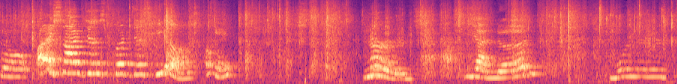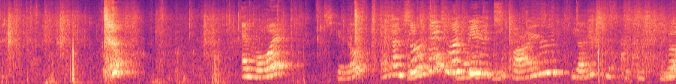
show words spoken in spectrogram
So, I should just put this here. Okay. Nerds. Yeah, nerds. More nerds. and more Skittles. And some things might be expired. Yeah, it's just the,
